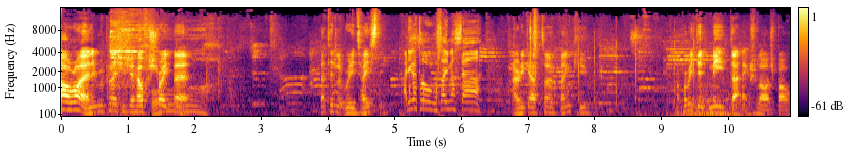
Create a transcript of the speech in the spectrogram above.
Oh, right, and it replenishes your health straight there. Oh. That did look really tasty. Arigato, thank you. I probably didn't need that extra large bowl,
